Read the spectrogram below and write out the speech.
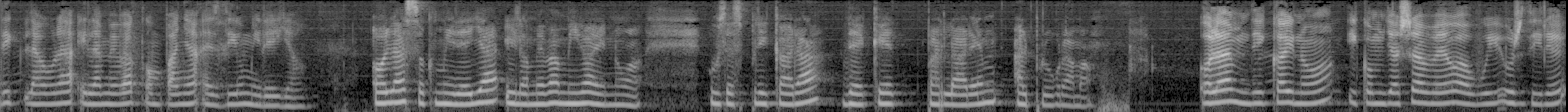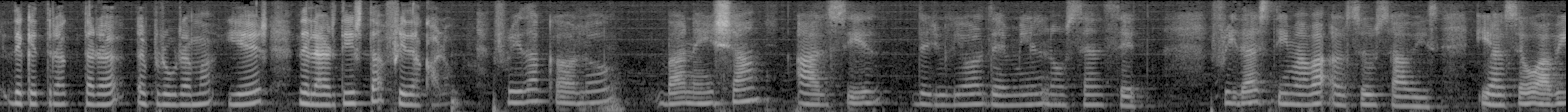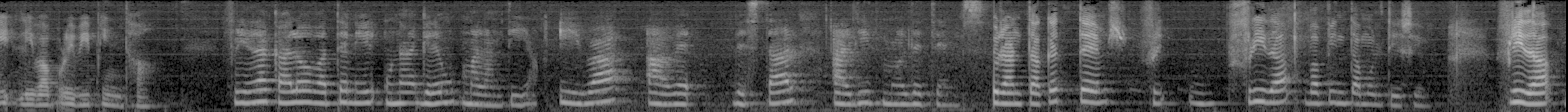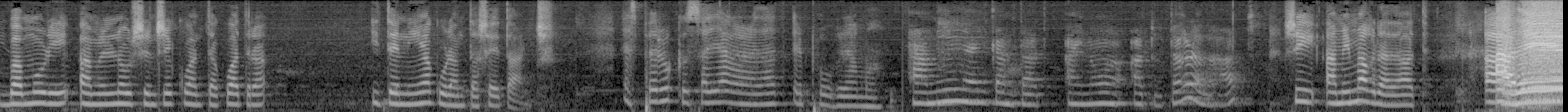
dic Laura i la meva companya es diu Mireia. Hola, sóc Mireia i la meva amiga Enoa. Us explicarà de què parlarem al programa. Hola, em dic Ainhoa i com ja sabeu avui us diré de què tractarà el programa i és de l'artista Frida Kahlo. Frida Kahlo va néixer el 6 de juliol de 1907. Frida estimava els seus avis i el seu avi li va prohibir pintar. Frida Kahlo va tenir una greu malaltia i va haver d'estar al llit molt de temps. Durant aquest temps, Frida va pintar moltíssim. Frida va morir a 1954 i tenia 47 anys. Espero que us hagi agradat el programa. A mi m'ha encantat. Ainhoa, a tu t'ha agradat? Sí, a mi m'ha agradat. Adeu!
